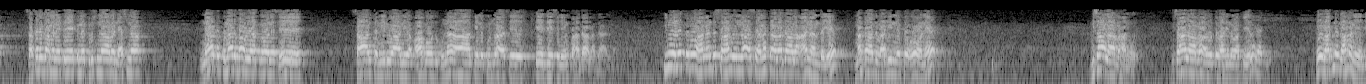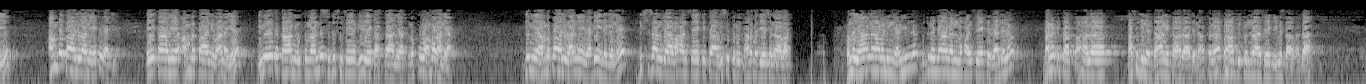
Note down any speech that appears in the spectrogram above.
සතර ගමනට හේතුන තෘෂ්ණාව නැස්නා. නැවත පුනර්භවයක් නොවනසේ සාන්ත නිර්වාණය ආબોධ වුණා කියන කුණවාසේ ඒ දේශනෙන් පහදා වදාළා. ඉංගලතර ආනන්ද ස්වාමීන් වහන්සේ අමතා වදාළ ආනන්දය මට අද වඩින්නට ඕනේ විශාලා මහනුවර. විශාලා මහනුවරට වඩිනවා කියලා වැඩිය. මේ වඩන ගමනේදී අම්බපාලි වනයේට වැඩියා. ඒ කාලේ අම්බපාලි වනය විවේකකාමී උතුමන්ගේ සුදුසුසේ විවේක ස්ථානයක් ලොකු අඹ වනයක්. ඉතින් මේ අම්බපාලි වනයේ වැඩ ඉඳගෙන භික්ෂු සංඝයා වහන්සේට තා විසිතුරු ධර්ම දේශනාවක් හොඳ යානාවලින් ඇවිල්ලා බුදුරජාණන් වහන්සේට වැඳලා බණ ටිකක් අහලා පසුදින දානෙට ආරාධනා කළා භාග්‍යතුන් වහන්සේගේ ඉවසා වදා.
